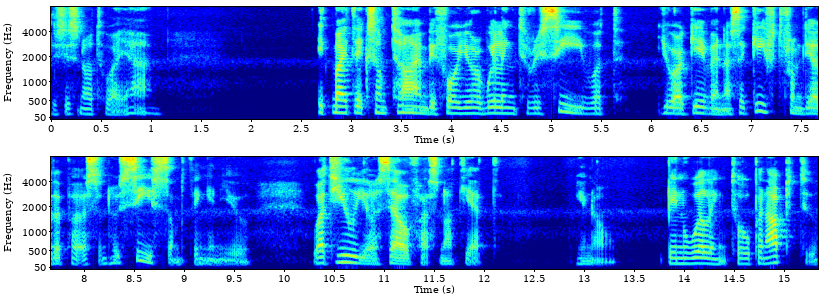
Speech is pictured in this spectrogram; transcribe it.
this is not who I am. It might take some time before you are willing to receive what you are given as a gift from the other person who sees something in you, what you yourself has not yet, you know, been willing to open up to.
